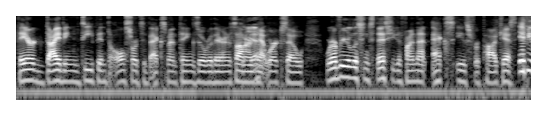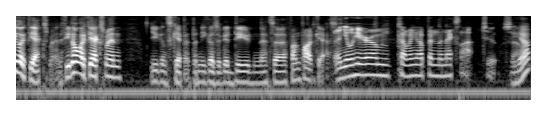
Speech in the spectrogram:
they are diving deep into all sorts of X Men things over there, and it's on our Yeah. network. So wherever you're listening to this, you can find that X is for Podcast. If you like the X Men, if you don't like the X Men, you can skip it. But Nico's a good dude, and that's a fun podcast. And you'll hear him coming up in the next lap too. So Yep.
